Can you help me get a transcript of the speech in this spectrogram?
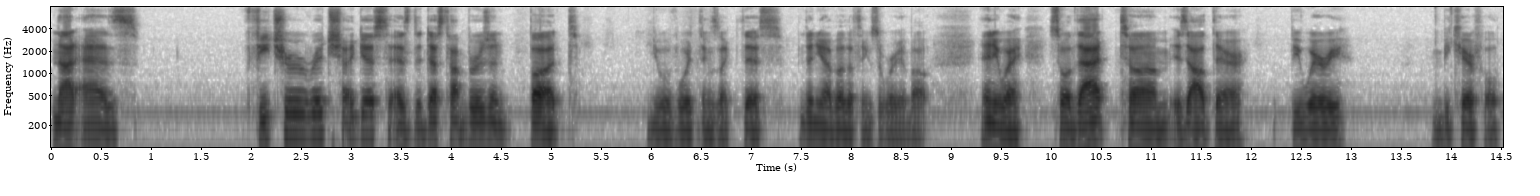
not as feature rich, I guess, as the desktop version, but you avoid things like this. Then you have other things to worry about. Anyway, so that um, is out there. Be wary and be careful.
